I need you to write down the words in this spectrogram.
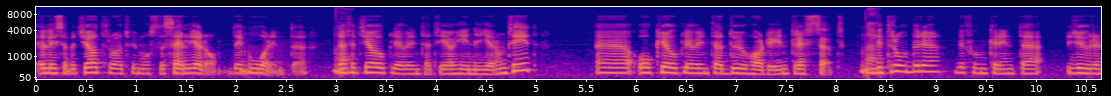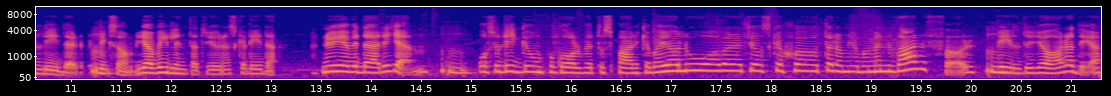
Elisabeth, jag tror att vi måste sälja dem. Det Mm. går inte. Därför att jag upplever inte att jag hinner ge dem tid. Eh, och jag upplever inte att du har det intresset. Nej. Vi trodde det, det funkar inte. Djuren lider. Mm. Liksom. Jag vill inte att djuren ska lida. Nu är vi där igen. Mm. Och så ligger hon på golvet och sparkar. Bara, jag lovar att jag ska sköta dem. Jag bara, men varför vill du göra det?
